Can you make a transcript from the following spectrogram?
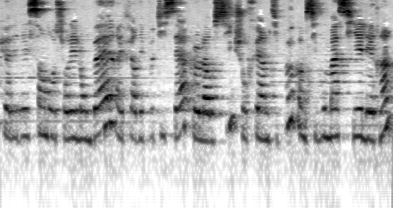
puis aller descendre sur les lombaires et faire des petits cercles là aussi, chauffer un petit peu comme si vous massiez les reins.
